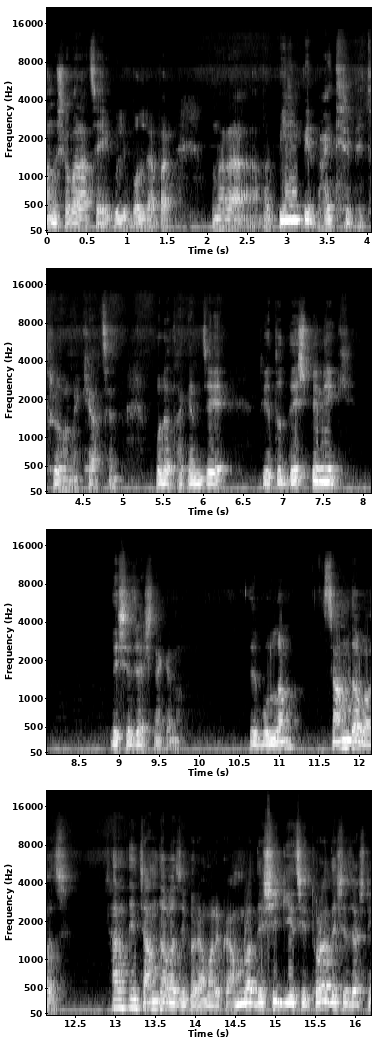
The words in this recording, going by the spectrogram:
মানুষ আবার আছে, এগুলি বললে আবার ওনারা, আবার বিএনপির ভাইদের ভেতরে অনেকে আছেন। বলে থাকেন যে, তুই এত দেশপ্রেমিক, দেশে যাস না কেন? বললাম, চান্দাবাজ, সারাদিন চান্দাবাজি করে আমার আমরা দেশে গিয়েছি, তোরা দেশে যাস নি?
